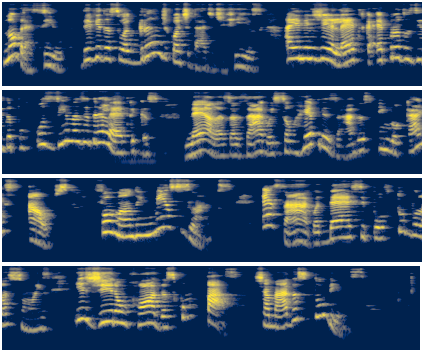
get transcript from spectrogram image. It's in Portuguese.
No Brasil, devido à sua grande quantidade de rios, a energia elétrica é produzida por usinas hidrelétricas. Nelas, as águas são represadas em locais altos, formando imensos lagos. Essa água desce por tubulações e giram rodas com pás, chamadas turbinas.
